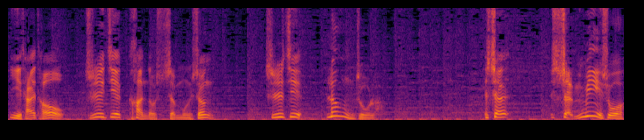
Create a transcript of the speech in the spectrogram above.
一抬头，直接看到沈梦生，直接。愣住了，沈沈秘书。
